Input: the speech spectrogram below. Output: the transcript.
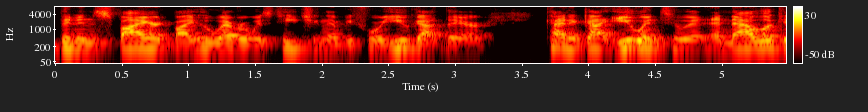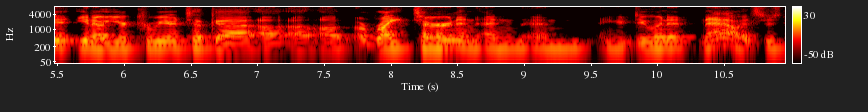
been inspired by whoever was teaching them before you got there kind of got you into it. And now look at you know your career took a a, a right turn and, and and and you're doing it now. It's just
